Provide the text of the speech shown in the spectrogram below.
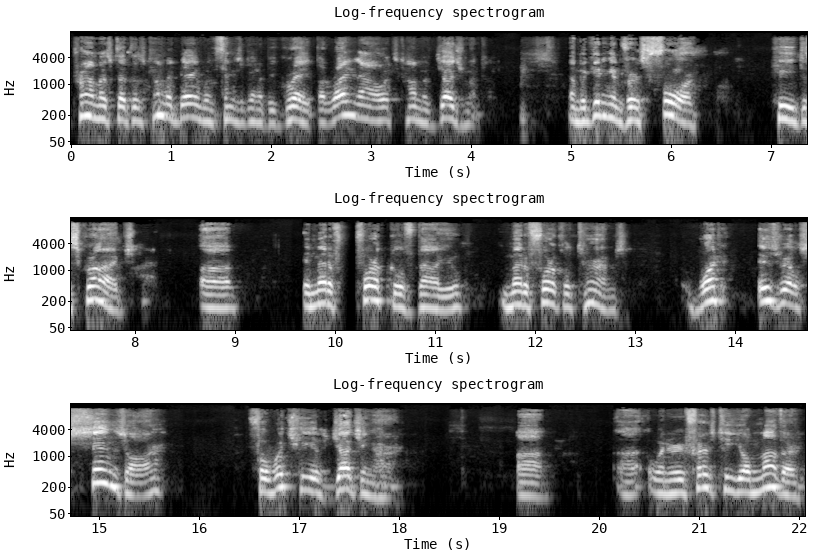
promised that there's come a day when things are going to be great, but right now it's time of judgment. And beginning in verse 4, he describes uh, in metaphorical value, metaphorical terms, what Israel's sins are for which he is judging her. Uh, uh, when he refers to your mother,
